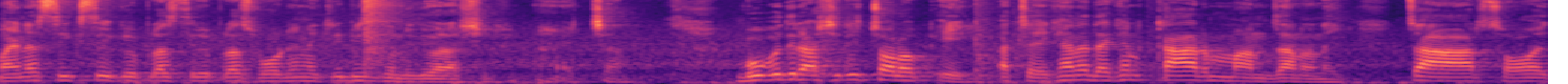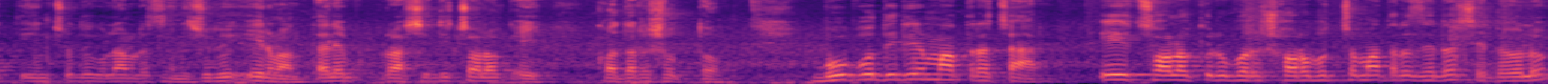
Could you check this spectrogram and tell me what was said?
minus six a q plus three plus fourteen একটি বীজগণিতীয় রাশি হ্যাঁ আচ্ছা। বহুপতি রাশিটির চলক এ। আচ্ছা এখানে দেখেন কার মান জানা নেই। চার, ছয়, তিন চোদ্দগুলো আমরা চিনি, শুধু এর মান। তাহলে রাশিটির চলক এ, কথাটা সত্য। ভূপতিটির মাত্রা চার। এই চলকের উপরে সর্বোচ্চ মাত্রা যেটা, সেটা হলো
